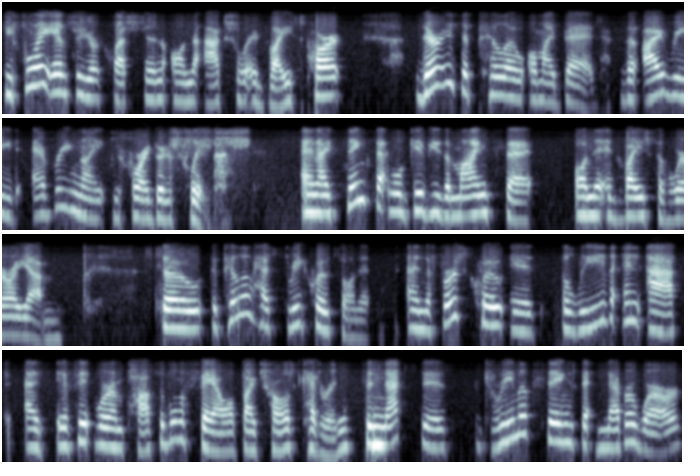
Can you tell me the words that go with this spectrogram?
before I answer your question on the actual advice part, there is a pillow on my bed that I read every night before I go to sleep. And I think that will give you the mindset on the advice of where I am. So the pillow has three quotes on it. And the first quote is Believe and act as if it were impossible to fail by Charles Kettering. The next is Dream of Things That Never Were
